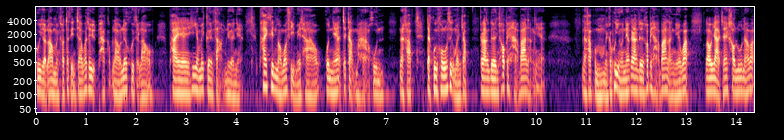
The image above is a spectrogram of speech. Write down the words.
คุยกับเราเหมือนเขาตัดสินใจว่าจะหยุดพักกับเราเลิกคุยกับเรา ภายในที่ยังไม่เกิน 3 เดือนเนี่ยไพ่ขึ้นมาว่าสีไม้เท้า คนนี้จะกลับมาหาคุณนะครับแต่คุณคงรู้สึกเหมือนกับกำลังเดินเข้าไปหาบ้านหลังเนี้ยนะครับผมเหมือนกับผู้หญิงคนนี้กำลังเดินเข้าไปหาบ้านหลังเนี้ว่าเราอยากจะให้เขารู้นะว่า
